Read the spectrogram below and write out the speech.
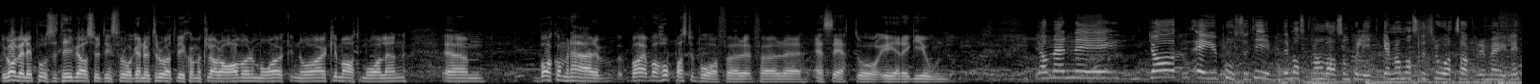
Du var väldigt positiv i avslutningsfrågan. Du tror att vi kommer klara av att nå klimatmålen. Um, vad, kommer här, vad, vad, hoppas du på för, för eh, S1 och er region? Ja, men eh, jag är ju positiv, det måste man vara som politiker, man måste tro att saker är möjligt.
